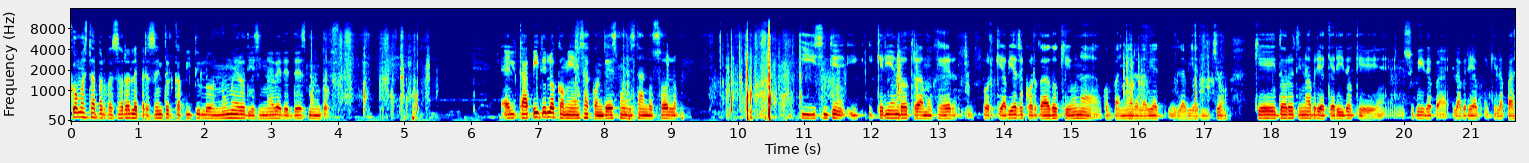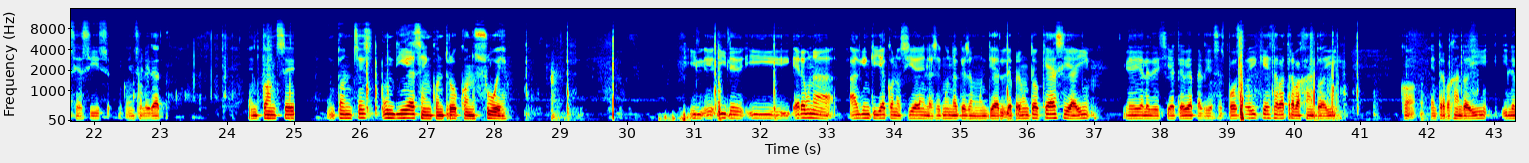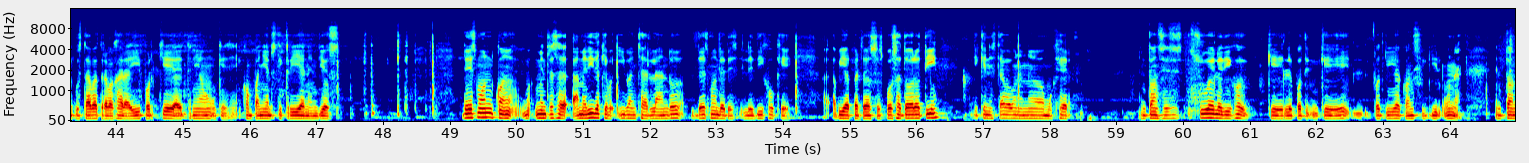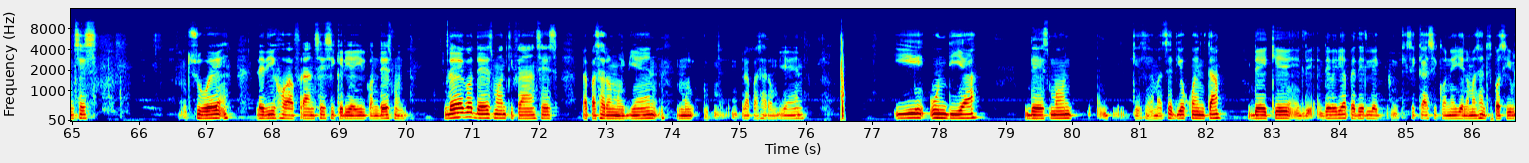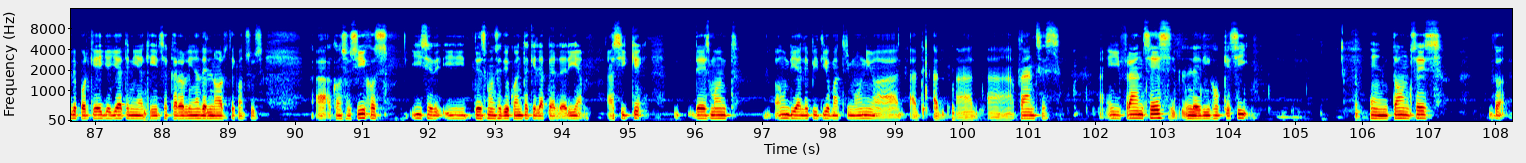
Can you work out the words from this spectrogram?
¿Cómo está profesora? Le presento el capítulo número 19 de Desmond 2. El capítulo comienza con Desmond estando solo y, y, queriendo otra mujer porque había recordado que una compañera le había, le había dicho que Dorothy no habría querido que su vida la habría, que la pase así en soledad. Entonces, entonces un día se encontró con Sue y, y, era una alguien que ya conocía en la Segunda Guerra Mundial. Le preguntó qué hacía ahí. ella le decía que había perdido a su esposo y que estaba trabajando ahí, trabajando ahí y le gustaba trabajar ahí porque tenía que, compañeros que creían en Dios. Desmond, mientras a, medida que iban charlando, Desmond le, le dijo que había perdido a su esposa Dorothy y que necesitaba una nueva mujer. Entonces Sue le dijo que, le que podría conseguir una. Entonces Sue le dijo a Frances si quería ir con Desmond. Luego Desmond y Frances la pasaron muy bien, la pasaron bien. Y un día Desmond, que se llama, se dio cuenta de que debería pedirle que se case con ella lo más antes posible porque ella ya tenía que irse a Carolina del Norte con sus, ah, con sus hijos y, se, y Desmond se dio cuenta que la perdería. Así que Desmond un día le pidió matrimonio a, a, a, Frances y Frances le dijo que sí. Entonces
